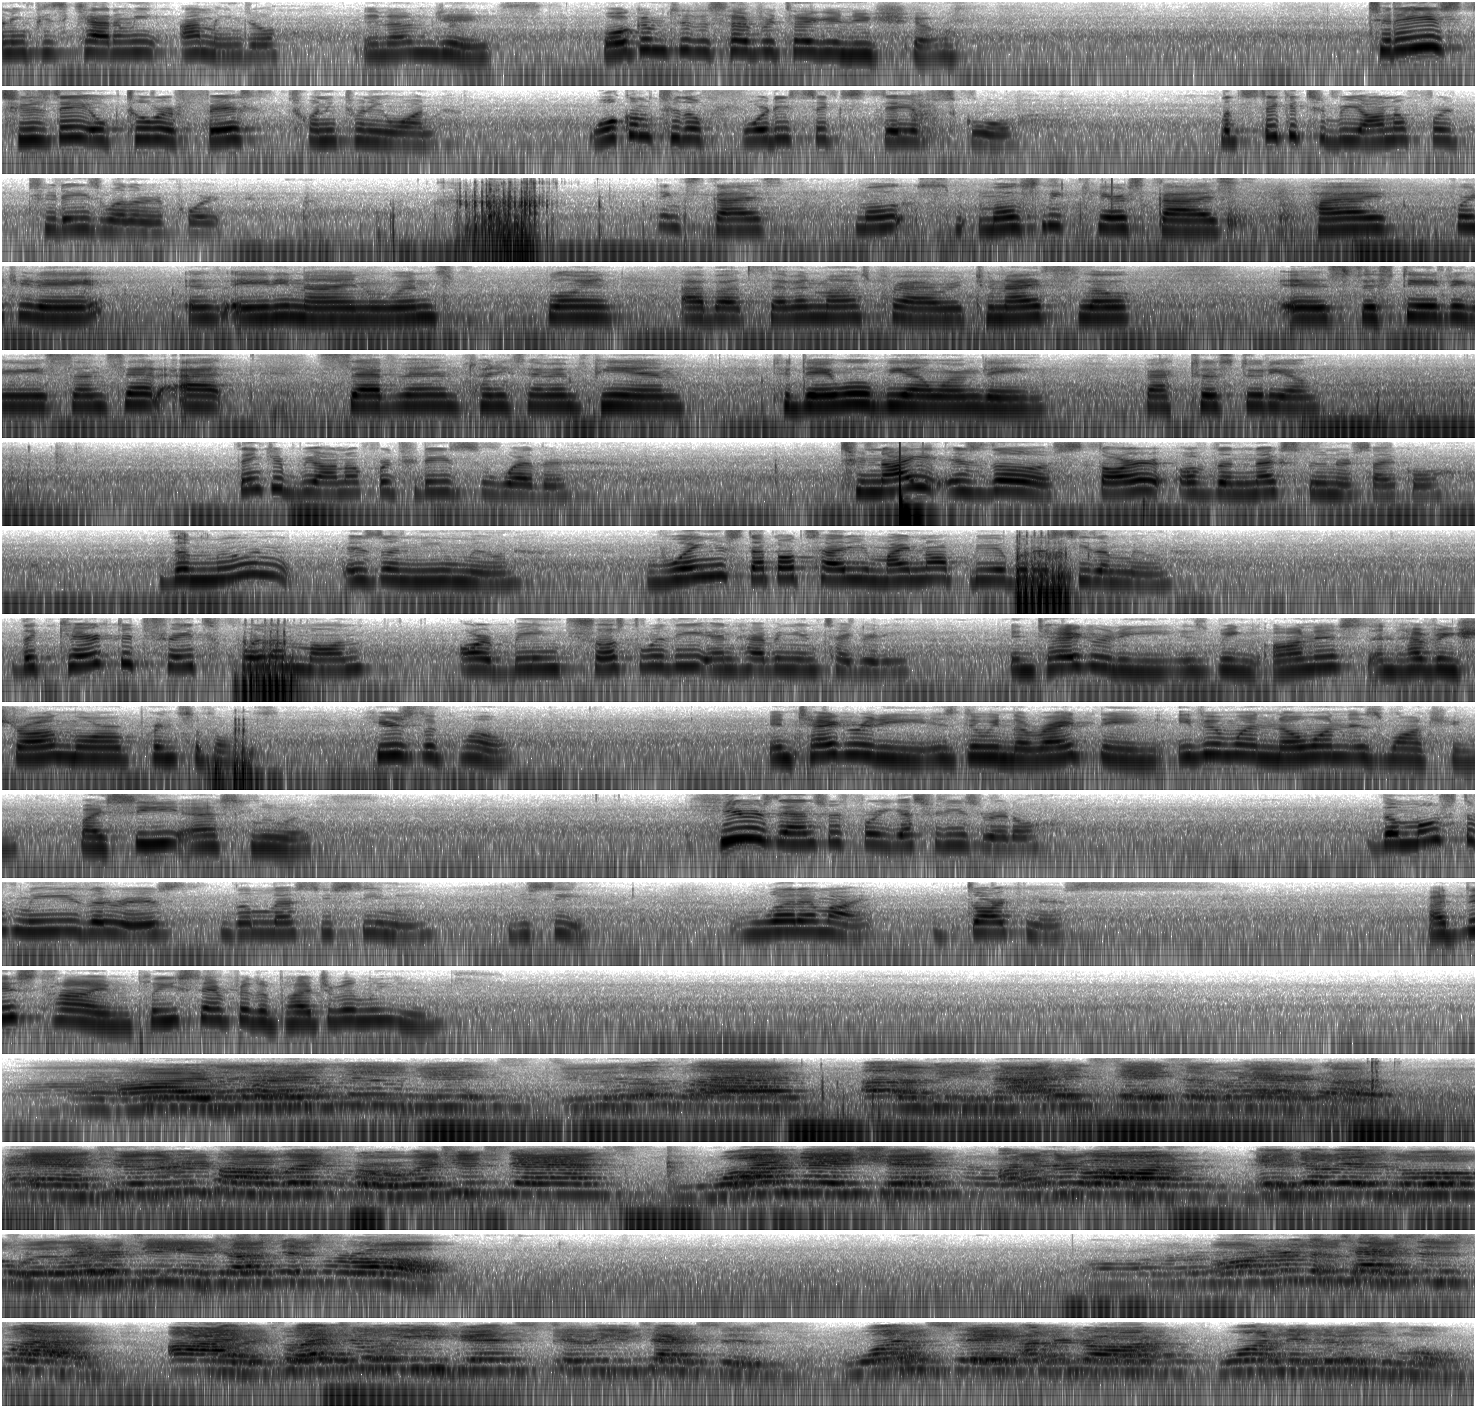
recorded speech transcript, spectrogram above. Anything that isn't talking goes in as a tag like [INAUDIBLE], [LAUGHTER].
morning, Pease Academy. I'm Angel. And I'm Jace. Welcome to the Cyber Tiger News Show. Today is Tuesday, October 5th, 2021. Welcome to the 46th day of school. Let's take it to Brianna for today's weather report. Thanks, guys. Most, mostly clear skies. High for today is 89. Winds blowing about 7 miles per hour. Tonight's low is 58 degrees. Sunset at 7:27 p.m. Today will be a warm day. Back to the studio. Thank you, Brianna, for today's weather. Tonight is the start of the next lunar cycle. The moon is a new moon. When you step outside, you might not be able to see the moon. The character traits for the month are being trustworthy and having integrity. Integrity is being honest and having strong moral principles. Here's the quote Integrity is doing the right thing even when no one is watching by C.S. Lewis. Here's the answer for yesterday's riddle. The most of me there is, the less you see me. You see. What am I? Darkness. At this time, please stand for the Pledge of Allegiance. I pledge allegiance to the flag of the United States of America and to the republic for which it stands, one nation, under God, indivisible, with liberty and justice for all. Honor the Texas flag. I pledge allegiance to the Texas, one state under God, one indivisible.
